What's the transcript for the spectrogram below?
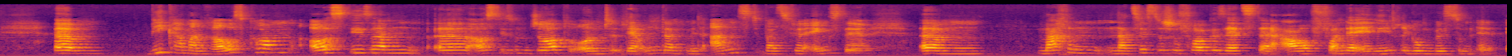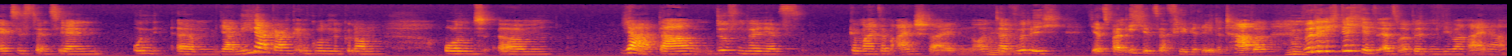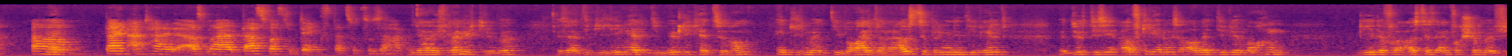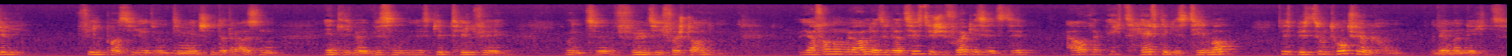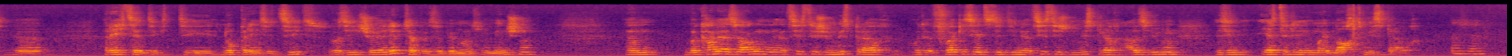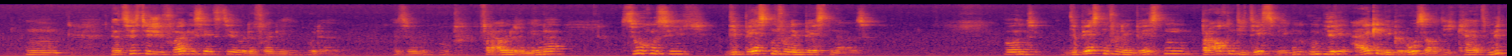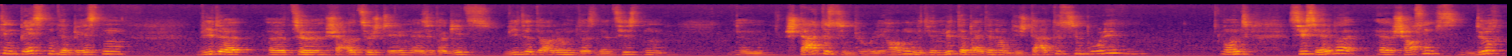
Ähm, wie kann man rauskommen aus diesem, äh, aus diesem Job und der Umgang mit Angst, was für Ängste ähm, machen narzisstische Vorgesetzte auch von der Erniedrigung bis zum existenziellen Un ähm, ja, Niedergang im Grunde genommen. Und ähm, ja, da dürfen wir jetzt gemeinsam einsteigen. Und mhm. da würde ich jetzt, weil ich jetzt sehr viel geredet habe, mhm. würde ich dich jetzt erstmal bitten, lieber Rainer. Ähm, ja dein Anteil, erstmal das, was du denkst, dazu zu sagen. Ja, ich freue mich drüber. Also die Gelegenheit und die Möglichkeit zu haben, endlich mal die Wahrheit rauszubringen in die Welt. Weil durch diese Aufklärungsarbeit, die wir machen, gehe ich davon aus, dass einfach schon mal viel, viel passiert und die ja. Menschen da draußen endlich mal wissen, es gibt Hilfe und äh, fühlen sich verstanden. Ja, fangen wir mal an. Also narzisstische Vorgesetzte, auch ein echt heftiges Thema, das bis zum Tod führen kann, wenn man nicht äh, rechtzeitig die Notbremse zieht, was ich schon erlebt habe, also bei manchen Menschen. Ähm, man kann ja sagen, narzisstischer Missbrauch oder Vorgesetzte, die narzisstischen Missbrauch ausüben, das ist in erster Linie mal Machtmissbrauch. Mhm. Ähm, narzisstische Vorgesetzte oder, Vorge oder also ob Frauen oder Männer suchen sich die Besten von den Besten aus. Und die Besten von den Besten brauchen die deswegen, um ihre eigene Großartigkeit mit den Besten der Besten wieder äh, zur Schau zu stellen. Also da geht es wieder darum, dass Narzissten ähm, Statussymbole haben. Mit ihren Mitarbeitern haben die Statussymbole und sie selber äh, schaffen es durch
